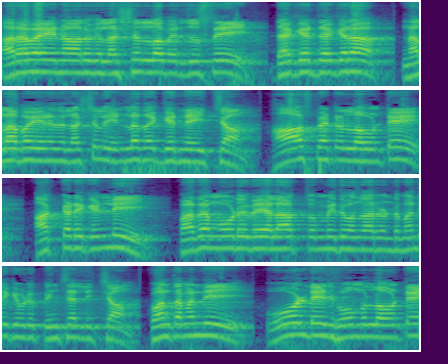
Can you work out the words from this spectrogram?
అరవై నాలుగు లక్షల్లో మీరు చూస్తే దగ్గర దగ్గర నలభై ఎనిమిది లక్షలు ఇండ్ల దగ్గరనే ఇచ్చాం. హాస్పిటల్లో ఉంటే అక్కడికి వెళ్ళి పదమూడు వేల తొమ్మిది వందల రెండు మందికి ఇప్పుడు పింఛన్లు ఇచ్చాం. కొంతమంది ఓల్డ్ ఏజ్ హోముల్లో ఉంటే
